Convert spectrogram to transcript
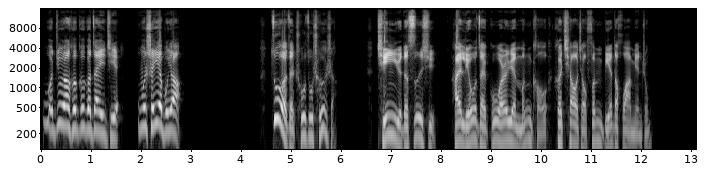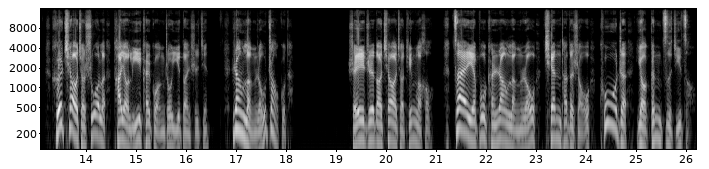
我就要和哥哥在一起，我谁也不要。坐在出租车上，秦宇的思绪还留在孤儿院门口和俏俏分别的画面中。和俏俏说了，他要离开广州一段时间，让冷柔照顾他。谁知道俏俏听了后，再也不肯让冷柔牵他的手，哭着要跟自己走。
